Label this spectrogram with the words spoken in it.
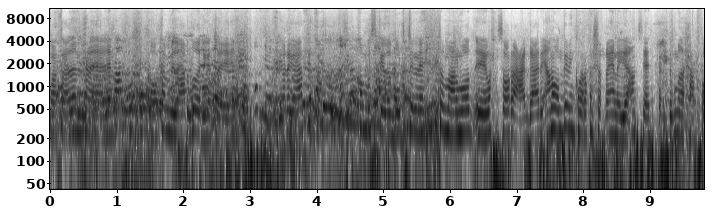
Waa sacdan maxamed aadan oo ka mid ah ardada dhigata bariga afrika kombaskeeda buurtinle inta maalmood wax soo raaca gaari. Anoo gelinka hore ka shaqaynaya amsiaadka degmada xarfo.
